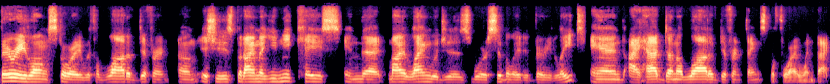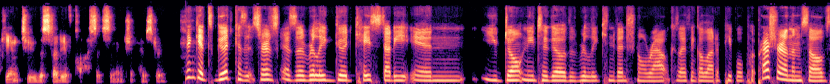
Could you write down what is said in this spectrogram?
very long story with a lot of different um, issues but i'm a unique case in that my languages were assimilated very late and i had done a lot of different things before i went back into the study of classics and ancient history. I think it's good because it serves as a really good case study in you don't need to go the really conventional route because i think a lot of people put pressure on themselves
